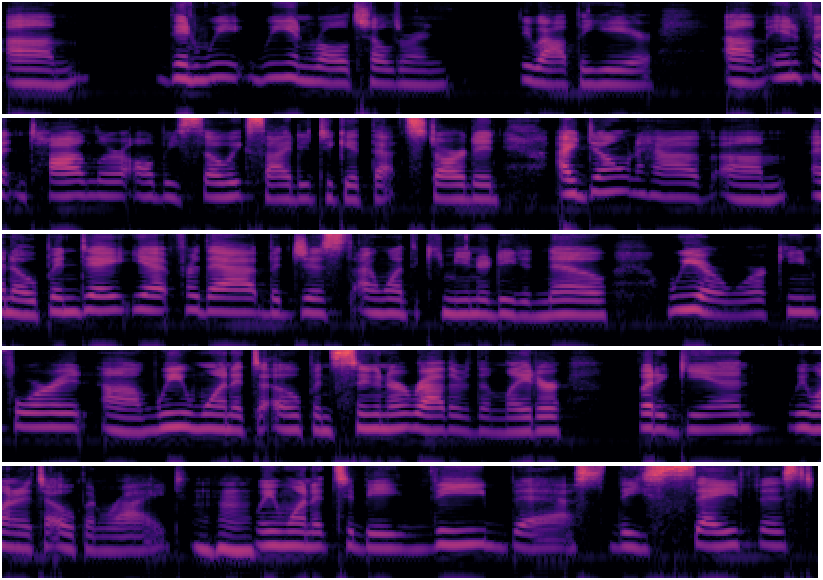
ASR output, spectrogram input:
Um, then we we enroll children throughout the year. Um, infant and toddler, I'll be so excited to get that started. I don't have um, an open date yet for that, but just I want the community to know we are working for it. Um, we want it to open sooner rather than later. But again, we want it to open right. We want it to be the best, the safest,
